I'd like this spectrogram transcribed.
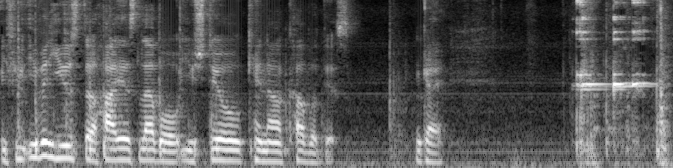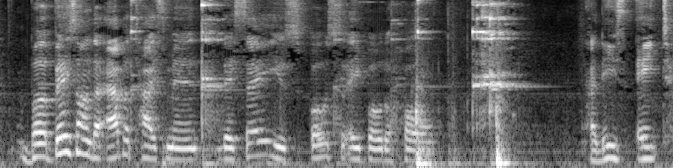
if you even use the highest level, you still cannot cover this. Okay. But based on the advertisement, they say you're supposed to able to hold at least eight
